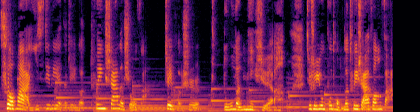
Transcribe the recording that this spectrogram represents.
策划一系列的这个推痧的手法，这可是独门秘诀啊，就是用不同的推痧方法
